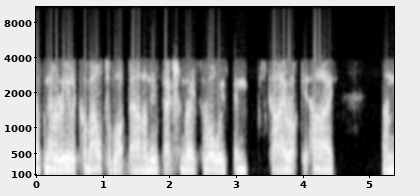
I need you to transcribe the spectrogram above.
have never really come out of lockdown, and the infection rates have always been skyrocket high. And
